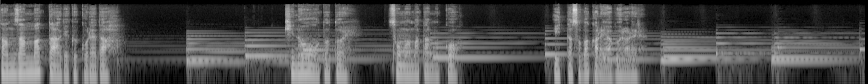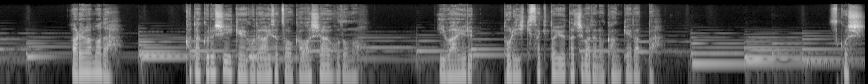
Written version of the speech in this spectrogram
散々待った挙句これだ。昨日、おととい、そのまた向こう。行ったそばから破られる。あれはまだ、堅苦しい敬語で挨拶を交わし合うほどの、いわゆる取引先という立場での関係だった。少し、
